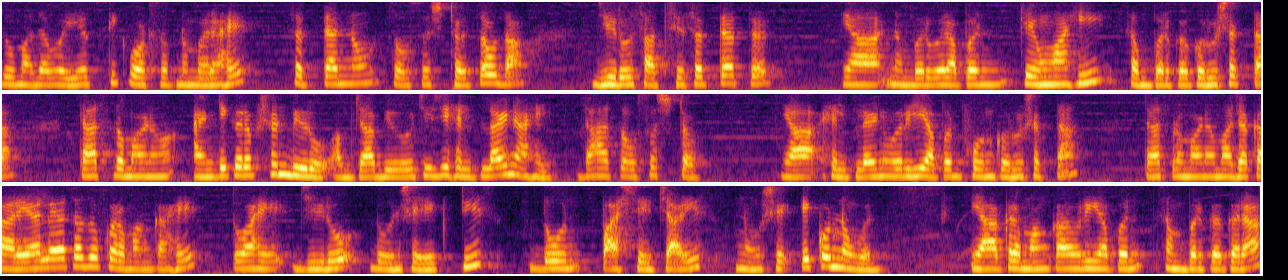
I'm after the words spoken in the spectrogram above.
जो माझा वैयक्तिक व्हॉट्सअप नंबर आहे सत्त्याण्णव चौसष्ट चौदा झिरो सातशे सत्त्याहत्तर. या नंबरवर आपण केव्हाही संपर्क करू शकता. त्याचप्रमाणे अँटी करप्शन ब्युरो आमच्या ब्युरोची जी हेल्पलाईन आहे दहा चौसष्ट या हेल्पलाईनवरही आपण फोन करू शकता. त्याचप्रमाणे माझ्या कार्यालयाचा जो क्रमांक आहे तो आहे झिरो दोनशे एकतीस दोन पाचशे चाळीस नऊशे एकोणनव्वद. या क्रमांकावरही आपण संपर्क करा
